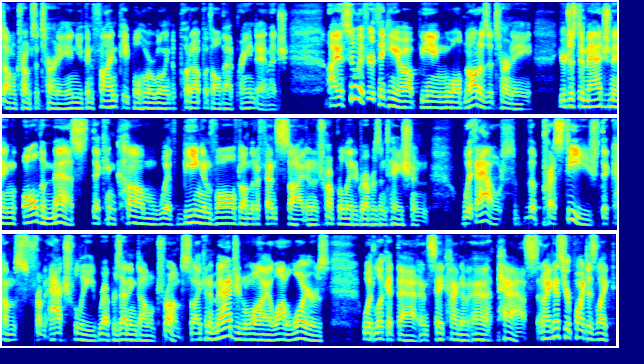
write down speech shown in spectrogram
Donald Trump's attorney, and you can find people who are willing to put up with all that brain damage. I assume if you're thinking about being Walt Nauta's attorney, you're just imagining all the mess that can come with being involved on the defense side in a Trump related representation without the prestige that comes from actually representing Donald Trump. So I can imagine why a lot of lawyers would look at that and say, kind of, eh, pass. And I guess your point is like,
